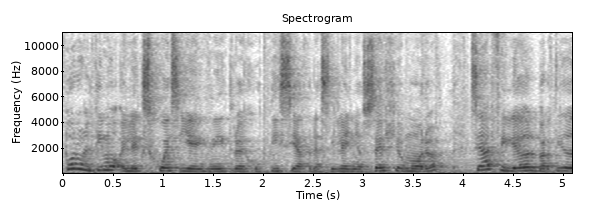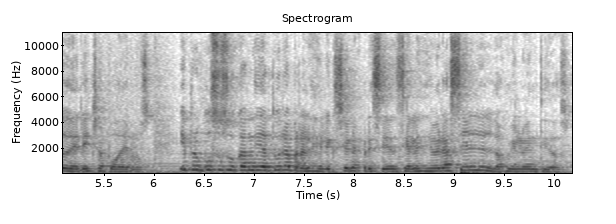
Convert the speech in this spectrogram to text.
Por último, el ex juez y ex ministro de Justicia brasileño Sergio Moro se ha afiliado al partido de derecha Podemos y propuso su candidatura para las elecciones presidenciales de Brasil del 2022.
